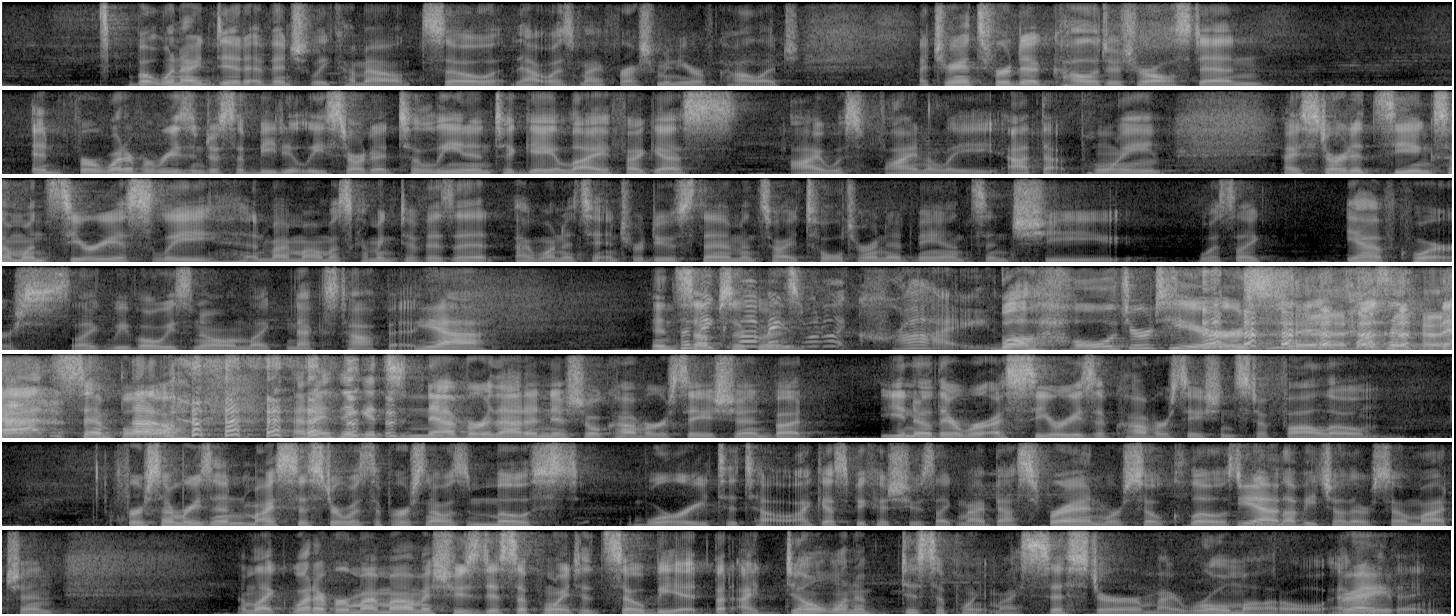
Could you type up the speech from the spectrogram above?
but when I did eventually come out, so that was my freshman year of college, I transferred to College of Charleston and for whatever reason just immediately started to lean into gay life i guess i was finally at that point i started seeing someone seriously and my mom was coming to visit i wanted to introduce them and so i told her in advance and she was like yeah of course like we've always known like next topic Yeah. and That makes, that makes me want to like cry. well, hold your tears. it wasn't that oh. simple. and I think it's never that initial conversation, but you know, there were a series of conversations to follow. For some reason, my sister was the person I was most worried to tell. I guess because she was like my best friend. We're so close. Yep. We love each other so much. And I'm like, whatever, my mom, if she's disappointed, so be it. But I don't want to disappoint my sister, my role model, everything. Right.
